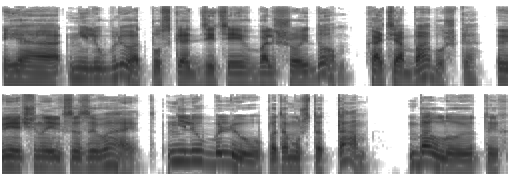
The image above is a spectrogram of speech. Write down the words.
я не люблю отпускать детей в большой дом, хотя бабушка вечно их зазывает. Не люблю, потому что там балуют их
